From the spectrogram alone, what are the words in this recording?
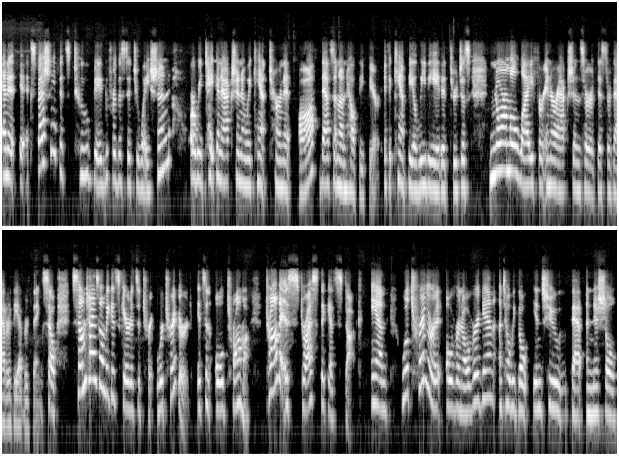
And it, especially if it's too big for the situation or we take an action and we can't turn it off, that's an unhealthy fear. If it can't be alleviated through just normal life or interactions or this or that or the other thing. So sometimes when we get scared, it's a we're triggered. It's an old trauma. Trauma is stress that gets stuck. And we'll trigger it over and over again until we go into that initial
